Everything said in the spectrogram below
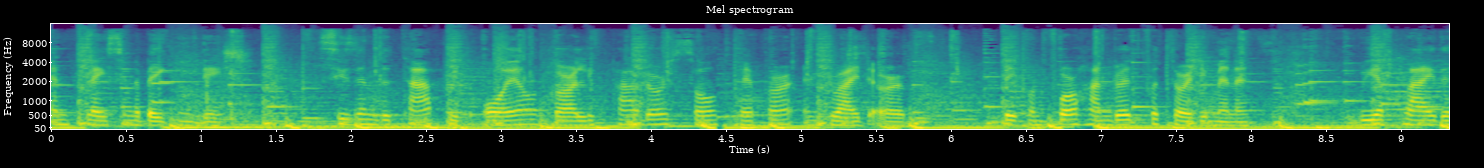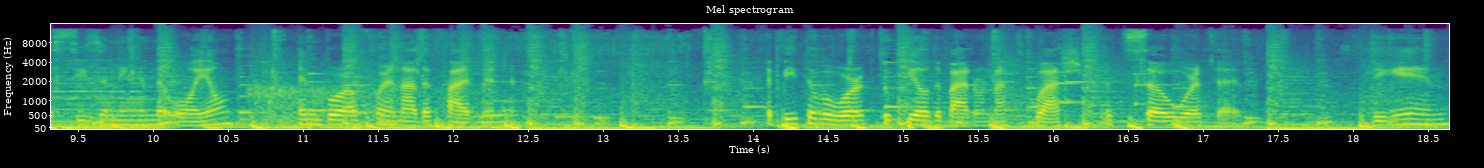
and place in a baking dish. Season the top with oil, garlic powder, salt, pepper, and dried herbs. Bake on 400 for 30 minutes. Reapply the seasoning in the oil and boil for another 5 minutes. A bit of a work to peel the butternut squash, but so worth it. Dig in.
